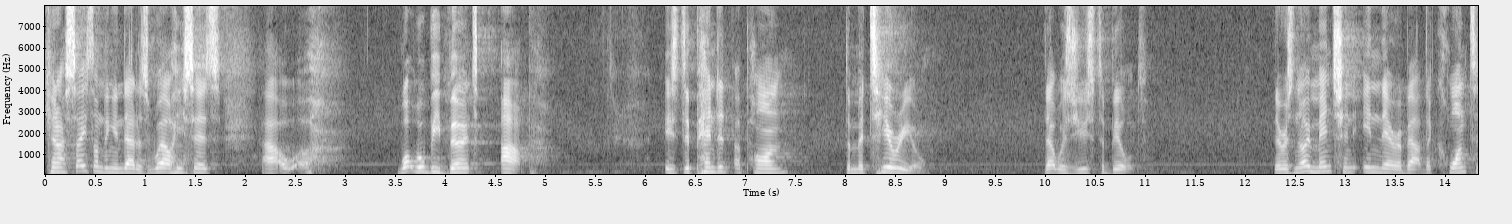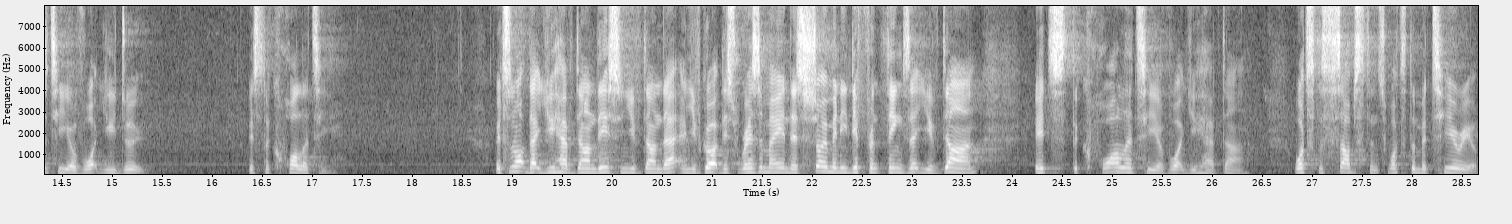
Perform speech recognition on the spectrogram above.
Can I say something in that as well? He says, uh, what will be burnt up is dependent upon the material that was used to build. There is no mention in there about the quantity of what you do, it's the quality. It's not that you have done this and you've done that and you've got this resume and there's so many different things that you've done. It's the quality of what you have done. What's the substance? What's the material?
